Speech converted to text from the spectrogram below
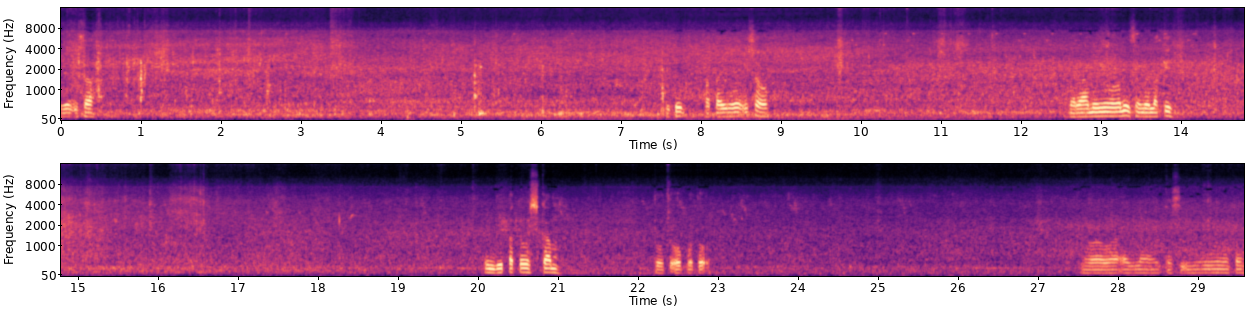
yung isa. Ito, patay na yung isa oh. Marami yung mga lods, ang lalaki. Hindi pa to scam. Totoo po to. Nawawa lang kasi yung mga pan.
